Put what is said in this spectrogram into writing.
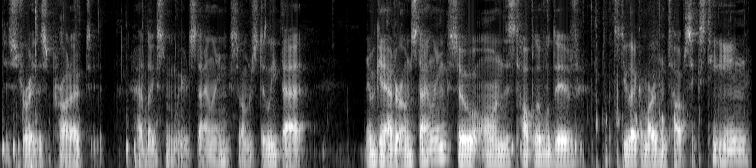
Destroy this product. It had like some weird styling. So I'm just delete that. Then we can add our own styling. So on this top level div, let's do like a margin top 16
